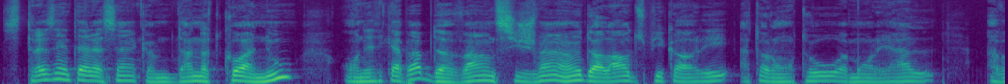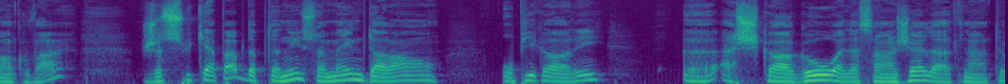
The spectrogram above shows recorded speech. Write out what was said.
C'est très intéressant, comme dans notre cas à nous, on était capable de vendre, si je vends un dollar du pied carré à Toronto, à Montréal, à Vancouver, je suis capable d'obtenir ce même dollar au pied carré euh, à Chicago, à Los Angeles, à Atlanta.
